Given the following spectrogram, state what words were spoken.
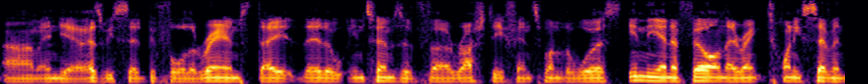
Um, and yeah, as we said before, the Rams they they're the, in terms of uh, rush defense one of the worst in the NFL, and they rank 27th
